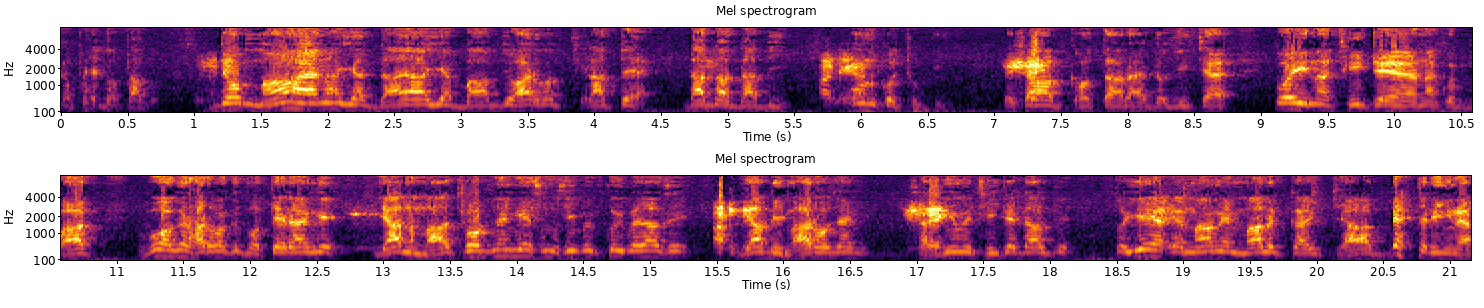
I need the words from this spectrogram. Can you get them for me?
कपड़े धोता फिर। जो माँ है ना या दाया या बाप जो हर वक्त खिलाते हैं दादा दादी हाँ हाँ। उनको छुट्टी। पेशाब होता रहे जो जी चाहे कोई ना छींटे हैं ना कोई बात। वो अगर हर वक्त धोते रहेंगे या नमाज़ छोड़ देंगे इस मुसीबत की वजह से हाँ या बीमार हो जाएँगे सर्दियों में छींटे डालते। तो ये इमाम मालिक का इतिहास बेहतरीन है।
